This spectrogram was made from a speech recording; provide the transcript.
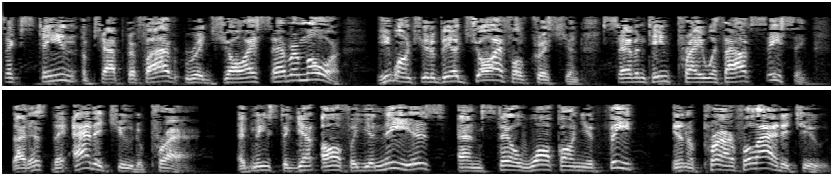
16 of chapter 5, rejoice evermore. He wants you to be a joyful Christian. 17, pray without ceasing. That is the attitude of prayer. It means to get off of your knees and still walk on your feet in a prayerful attitude.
